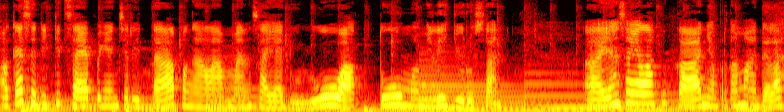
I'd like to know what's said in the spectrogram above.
Oke, sedikit saya pengen cerita pengalaman saya dulu waktu memilih jurusan. Uh, yang saya lakukan yang pertama adalah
